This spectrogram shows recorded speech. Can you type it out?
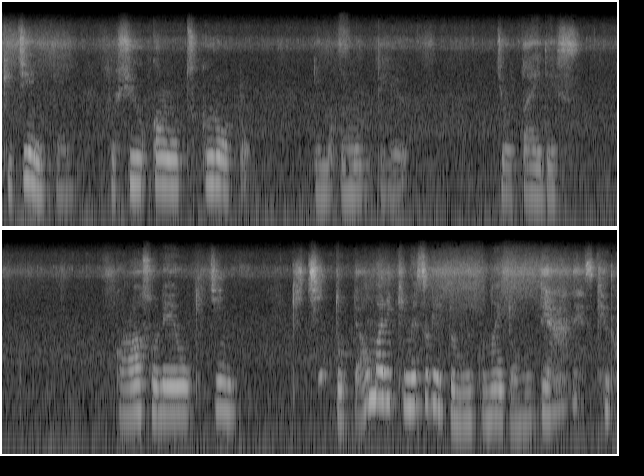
きちんと習慣を作ろうと今思っている状態です。だからそれをきちんきちんとってあんまり決めすぎるともよくないと思ってるんですけど。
